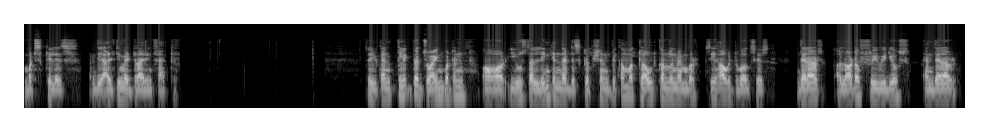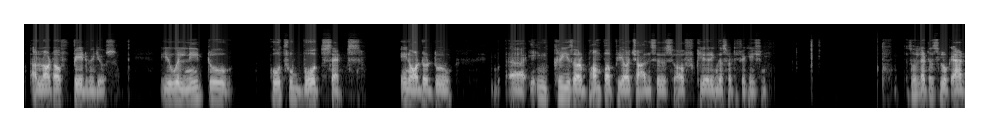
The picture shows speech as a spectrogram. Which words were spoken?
but skill is the ultimate driving factor so you can click the join button or use the link in the description, become a Cloud Kernel member. See how it works is there are a lot of free videos and there are a lot of paid videos. You will need to go through both sets in order to uh, increase or bump up your chances of clearing the certification. So let us look at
